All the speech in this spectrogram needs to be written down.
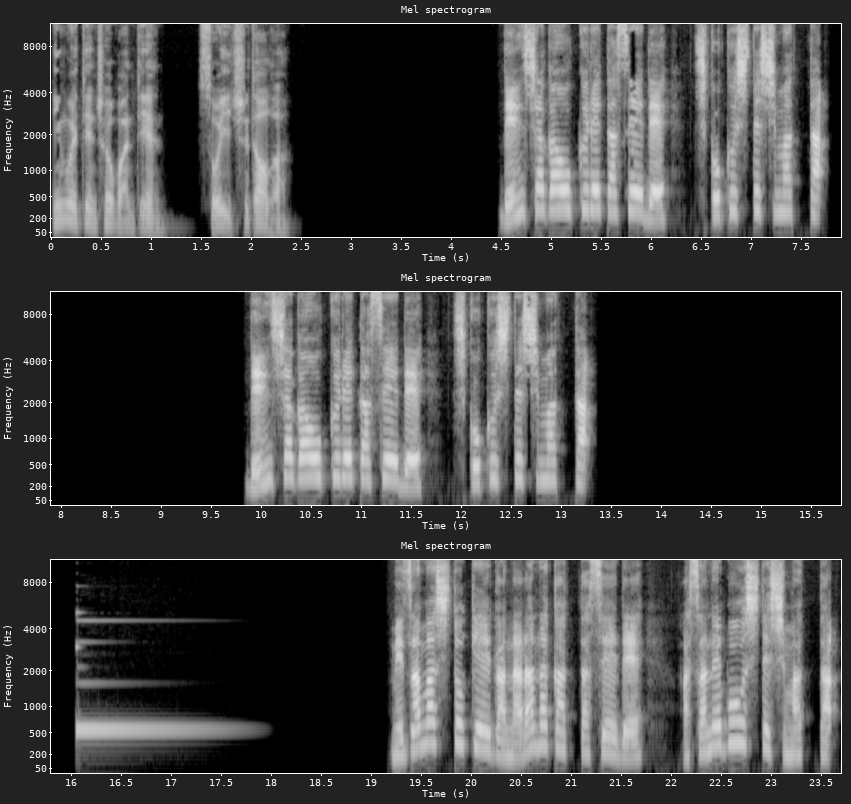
因为电车晚点，所以迟到了。電車が遅れたせいで遅刻してしまった。電車が遅れたせいで遅刻してしまった。目覚まし時計が鳴らなかったせいで朝寝坊してしまった。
